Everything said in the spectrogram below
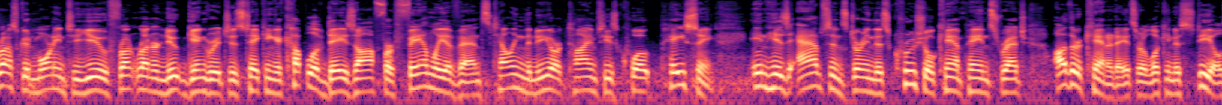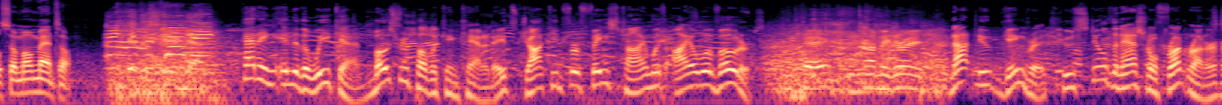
Russ, good morning to you. Frontrunner Newt Gingrich is taking a couple of days off for family events, telling the New York Times he's, quote, pacing. In his absence during this crucial campaign stretch, other candidates are looking to steal some momentum. Heading into the weekend, most Republican candidates jockeyed for FaceTime with Iowa voters. Okay, that'd be great. Not Newt Gingrich, who's still the national frontrunner,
